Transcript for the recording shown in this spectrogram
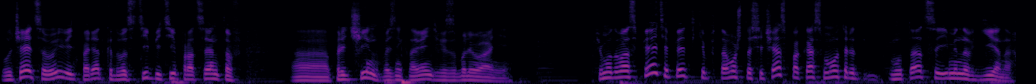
получается выявить порядка 25% э, причин возникновения этих заболеваний. Почему 25? Опять-таки потому, что сейчас пока смотрят мутации именно в генах.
